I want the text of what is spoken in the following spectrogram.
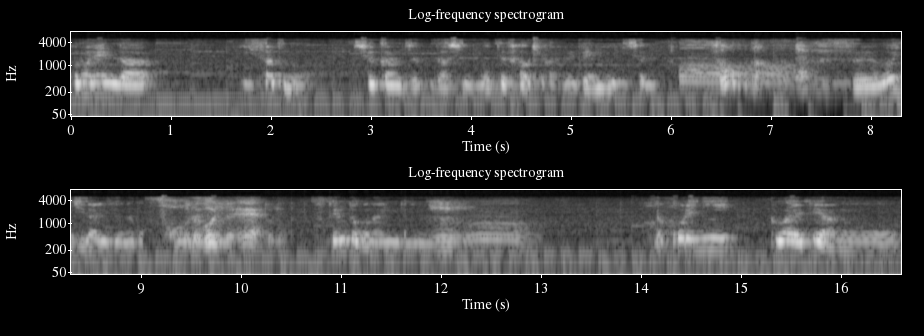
この辺が一冊の週刊雑誌に載ってたわけからね、全部一緒に。そうなんですよね。すごい時代ですよね、すごいです、本捨てるとこないみたいな。当に。う。うんこれに加えて、あの、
